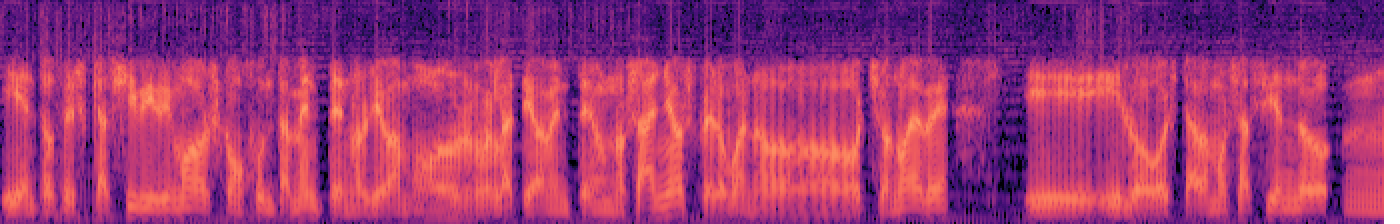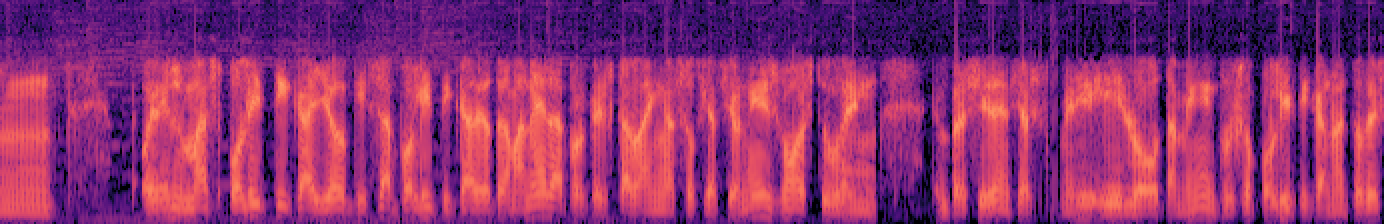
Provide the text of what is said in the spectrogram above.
Y entonces casi vivimos conjuntamente, nos llevamos relativamente unos años, pero bueno, ocho o nueve, y, y luego estábamos haciendo mm, él más política, yo quizá política de otra manera, porque estaba en asociacionismo, estuve en, en presidencias y, y luego también incluso política, ¿no? Entonces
